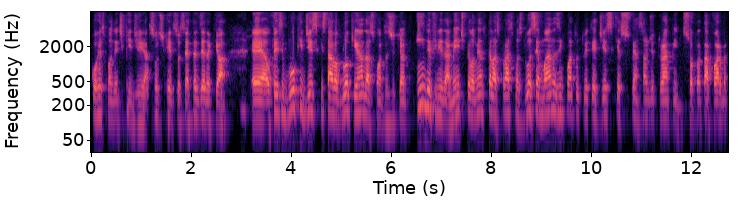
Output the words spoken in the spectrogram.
correspondente aqui de assuntos de redes sociais, está dizendo aqui, ó. É, o Facebook disse que estava bloqueando as contas de Trump indefinidamente, pelo menos pelas próximas duas semanas, enquanto o Twitter disse que a suspensão de Trump de sua plataforma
